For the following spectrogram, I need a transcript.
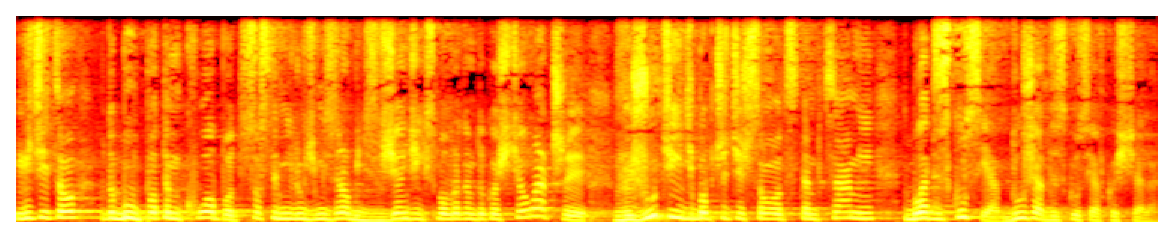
I wiecie co? To był potem kłopot, co z tymi ludźmi zrobić? Wziąć ich z powrotem do kościoła, czy wyrzucić, bo przecież są odstępcami? Była dyskusja, duża dyskusja w kościele.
